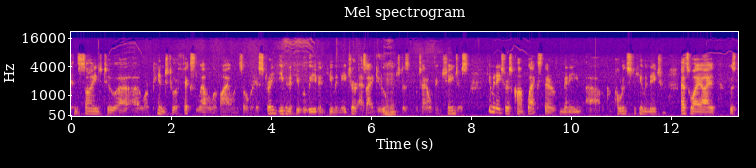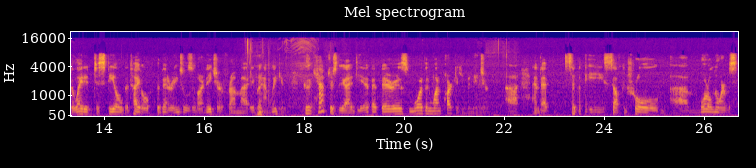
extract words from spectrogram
consigned to a, uh, or pinned to a fixed level of violence over history, even if you believe in human nature, as I do, mm-hmm. which does which I don't think changes. Human nature is complex. There are many uh, components to human nature. That's why I was delighted to steal the title "The Better Angels of Our Nature" from uh, Abraham mm-hmm. Lincoln, because it captures the idea that there is more than one part to human nature, uh, and that sympathy, self-control, um, moral norms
